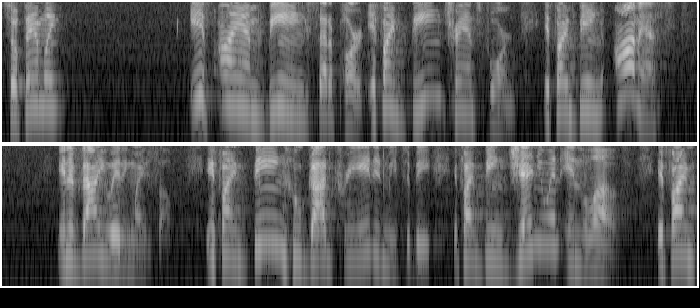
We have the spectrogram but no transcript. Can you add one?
So, family, if I am being set apart, if I'm being transformed, if I'm being honest in evaluating myself, if I'm being who God created me to be, if I'm being genuine in love, if I'm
